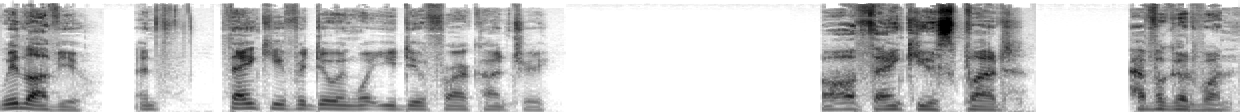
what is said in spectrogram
we love you. And thank you for doing what you do for our country. Oh, thank you, Spud. Have a good one.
